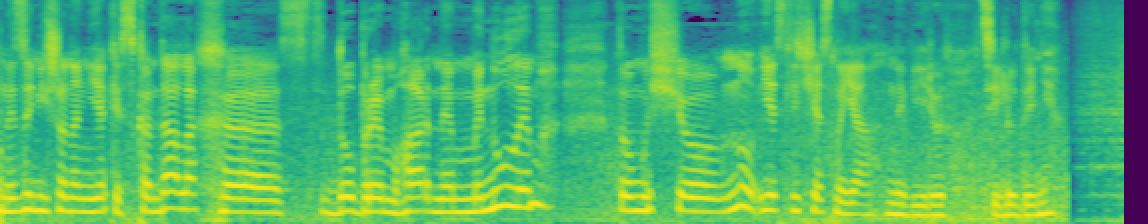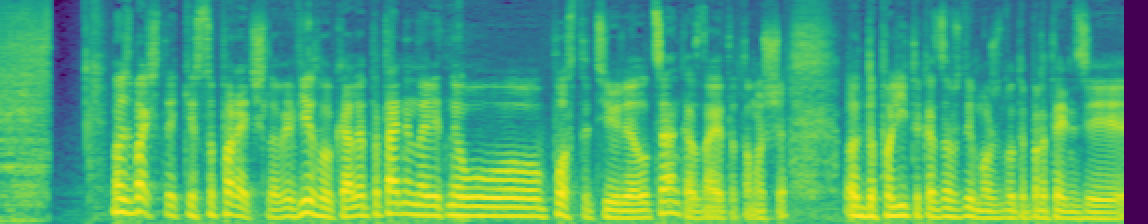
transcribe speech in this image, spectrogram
не замішана в ніяких скандалах е, з добрим, гарним минулим. Тому що, ну, якщо чесно, я не вірю цій людині. Ну, ось бачите, які суперечливі відгуки, але питання навіть не у постаті Юрія Луценка, знаєте, тому що до політика завжди можуть бути претензії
